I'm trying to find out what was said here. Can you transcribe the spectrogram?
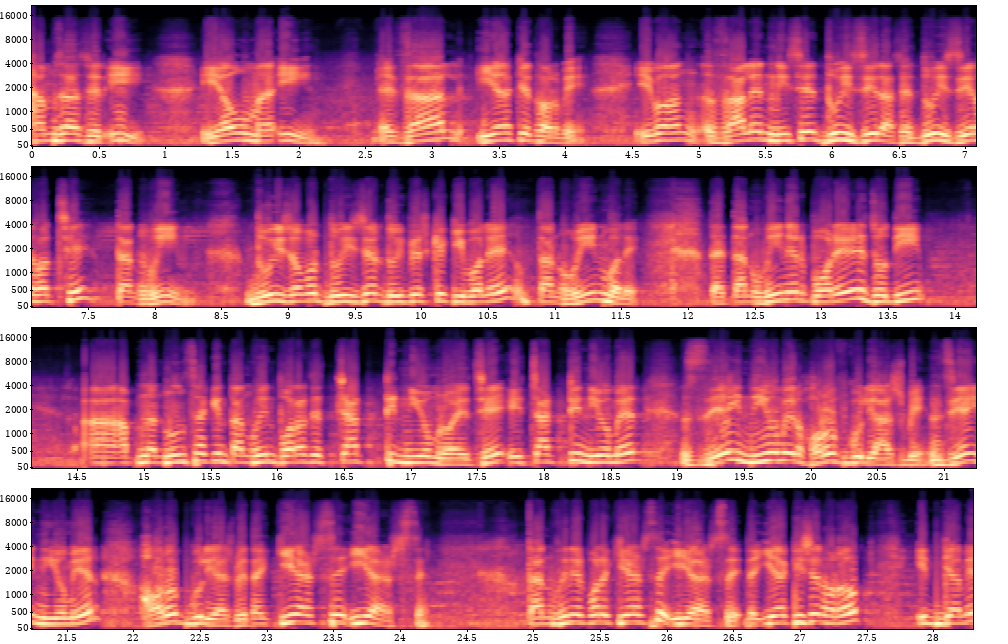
হামজা জের ই, ইয়াউমা ই জাল ইয়াকে ধরবে। এবং জালের নিচে দুই জির আছে। দুই জির হচ্ছে তানহুইন দুই জবর, দুই জের, দুই পেশকে কি বলে? তানহুইন বলে। তাই তানহুইনের পরে যদি আপনার নুন সাকিন তানহুইন পড়ার যে চারটি নিয়ম রয়েছে, এই চারটি নিয়মের যেই নিয়মের হরফগুলি আসবে, যেই নিয়মের হরফগুলি আসবে, তাই কি আসছে? ই আসছে। তানভিনের পরে কি আসছে? ইয়া আসছে। ইয়া কিসের হরফ? ঈদগামে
